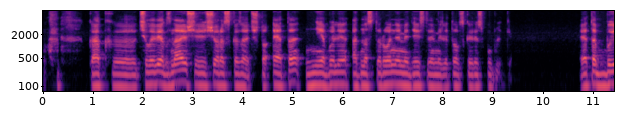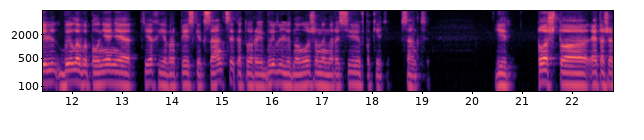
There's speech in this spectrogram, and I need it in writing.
как э, человек знающий, еще раз сказать, что это не были односторонними действиями Литовской Республики. Это был, было выполнение тех европейских санкций, которые были наложены на Россию в пакете санкций. И то, что это же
